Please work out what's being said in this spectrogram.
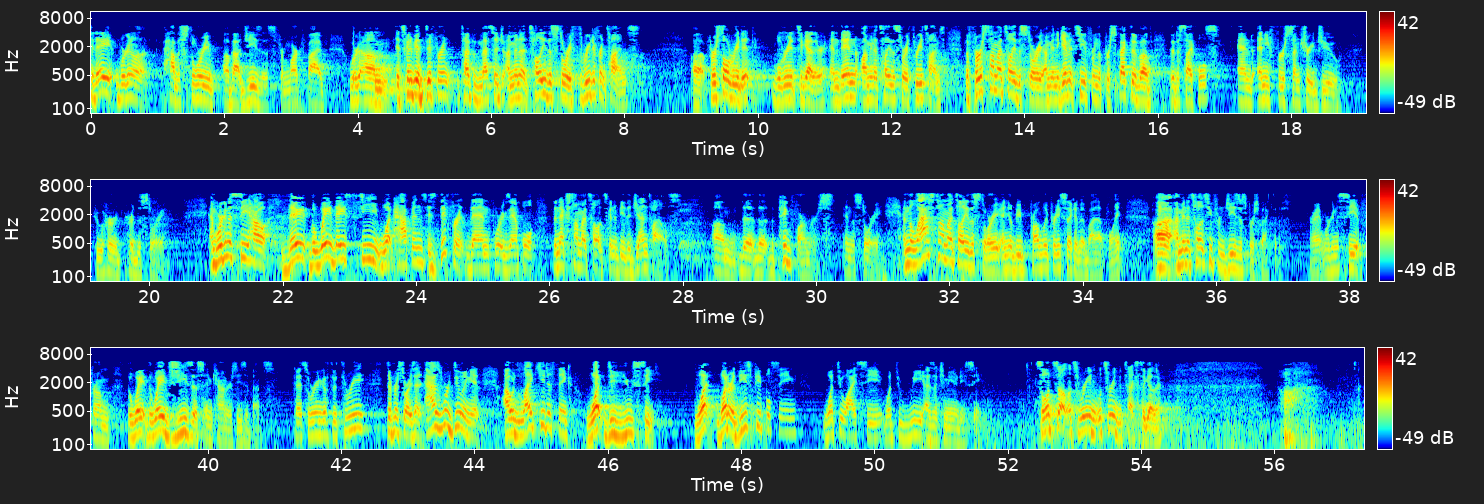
today we're going to have a story about Jesus from Mark 5. We're, um, it's going to be a different type of message. I'm going to tell you the story three different times. Uh, first, I'll read it. We'll read it together. And then I'm going to tell you the story three times. The first time I tell you the story, I'm going to give it to you from the perspective of the disciples and any first century Jew who heard, heard the story. And we're going to see how they, the way they see what happens is different than, for example, the next time I tell it's going to be the Gentiles, um, the, the, the pig farmers in the story. And the last time I tell you the story, and you'll be probably pretty sick of it by that point, uh, I'm going to tell it to you from Jesus' perspective. Right? We're going to see it from the way, the way Jesus encounters these events. Okay, so we're going to go through three different stories. And as we're doing it, I would like you to think, what do you see? What, what are these people seeing? What do I see? What do we as a community see? So let's, uh, let's, read, let's read the text together.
